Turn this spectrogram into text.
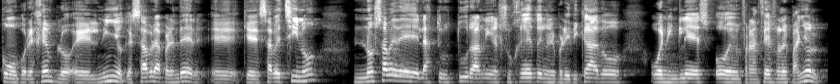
Como por ejemplo, el niño que sabe aprender, eh, que sabe chino, no sabe de la estructura, ni el sujeto, ni el predicado, o en inglés, o en francés, o en español.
